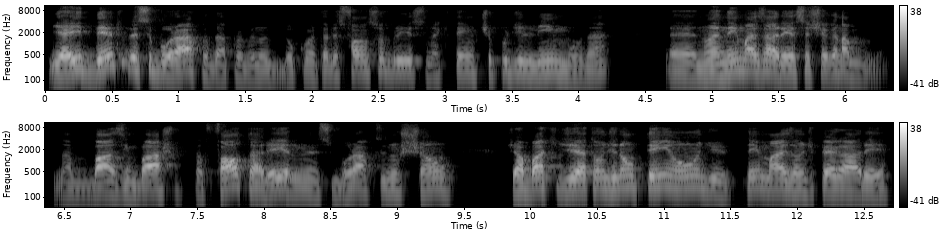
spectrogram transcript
E aí dentro desse buraco, dá para ver no documentário, eles falam sobre isso, né? Que tem um tipo de limo, né? É, não é nem mais areia. Você chega na, na base embaixo, falta areia nesse buraco e no chão já bate direto onde não tem onde, tem mais onde pegar areia.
